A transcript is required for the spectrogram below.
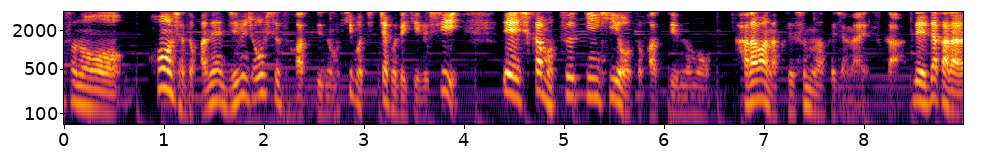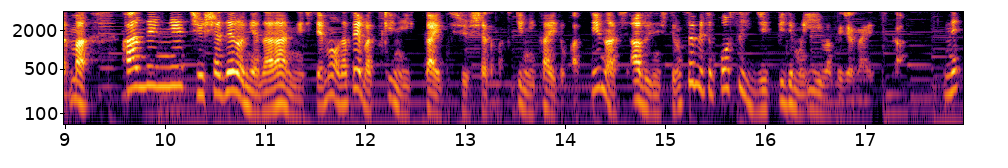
その、本社とかね、事務所オフィスとかっていうのも規模ちっちゃくできるし、で、しかも通勤費用とかっていうのも払わなくて済むわけじゃないですか。で、だから、まあ、完全にね、出社ゼロにはならんにしても、例えば月に1回出社とか月2回とかっていうのはあるにしても、それ別にコス費実費でもいいわけじゃないですか。ね。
